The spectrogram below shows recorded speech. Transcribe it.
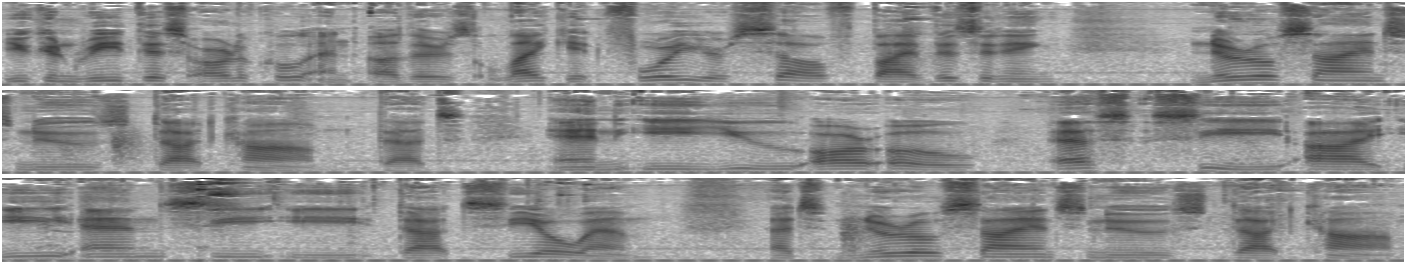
You can read this article and others like it for yourself by visiting neurosciencenews.com. That's N E U R O S C I E N C E dot C O M. That's neurosciencenews.com.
